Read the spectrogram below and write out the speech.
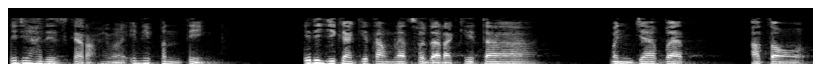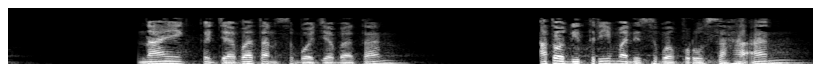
Jadi hadis rahimah ini penting. Jadi jika kita melihat saudara kita menjabat atau naik ke jabatan sebuah jabatan atau diterima di sebuah perusahaan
